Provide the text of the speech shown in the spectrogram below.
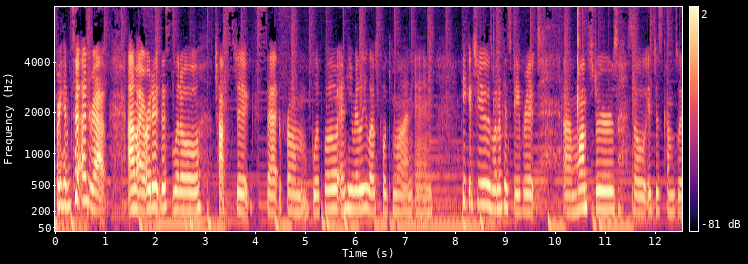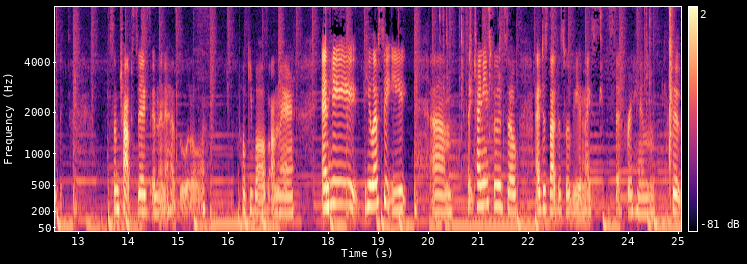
for him to unwrap, um, I ordered this little chopstick set from Blippo and he really loves Pokemon and Pikachu is one of his favorite um, monsters. So it just comes with some chopsticks and then it has the little Pokeballs on there. And he, he loves to eat um, like Chinese food. So I just thought this would be a nice set for him to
